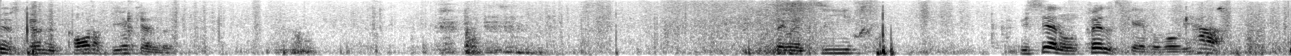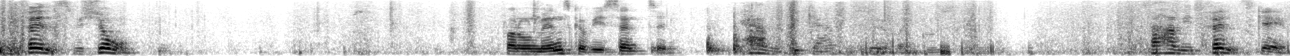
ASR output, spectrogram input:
Jeg skal skrive lidt kort og firkantet. Så kan man sige, vi ser nogle fællesskaber, hvor vi har en fælles vision for nogle mennesker, vi er sendt til. Her vil vi gerne forsøge at bringe Guds Så har vi et fællesskab,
